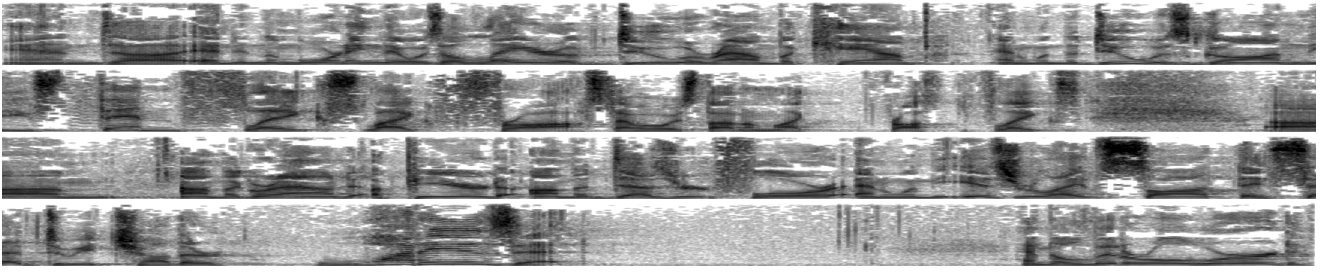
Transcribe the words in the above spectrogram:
And, uh, and in the morning, there was a layer of dew around the camp. And when the dew was gone, these thin flakes like frost, I've always thought them like frosted flakes, um, on the ground appeared on the desert floor. And when the Israelites saw it, they said to each other, What is it? And the literal word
